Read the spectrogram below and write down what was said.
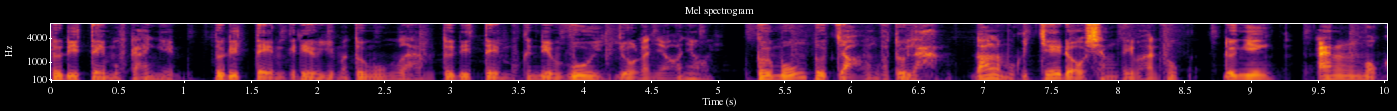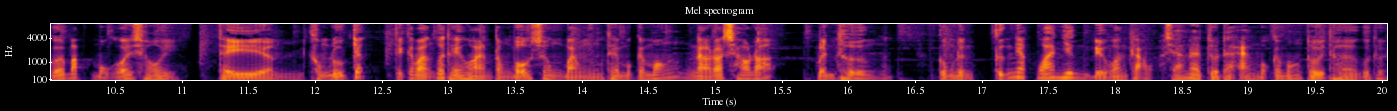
Tôi đi tìm một trải nghiệm, tôi đi tìm cái điều gì mà tôi muốn làm, tôi đi tìm một cái niềm vui dù là nhỏ nhoi. Tôi muốn tôi chọn và tôi làm, đó là một cái chế độ săn tìm hạnh phúc. Đương nhiên, ăn một gói bắp, một gói xôi thì không đủ chất, thì các bạn có thể hoàn toàn bổ sung bằng thêm một cái món nào đó sau đó. Bình thường, cũng đừng cứng nhắc quá nhưng điều quan trọng, sáng nay tôi đã ăn một cái món tuổi thơ của tôi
